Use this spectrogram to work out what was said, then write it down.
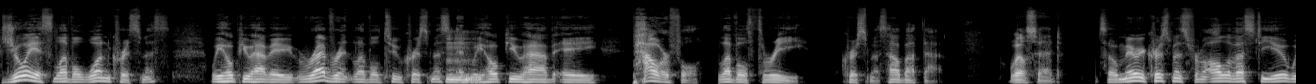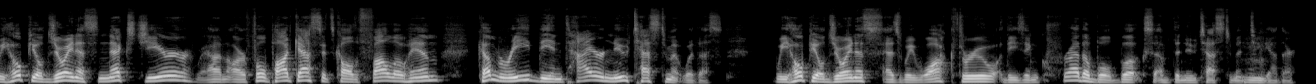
joyous level one Christmas. We hope you have a reverent level two Christmas, mm. and we hope you have a powerful level three Christmas. How about that? Well said. So, Merry Christmas from all of us to you. We hope you'll join us next year on our full podcast. It's called Follow Him. Come read the entire New Testament with us. We hope you'll join us as we walk through these incredible books of the New Testament mm. together.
